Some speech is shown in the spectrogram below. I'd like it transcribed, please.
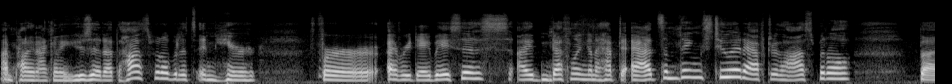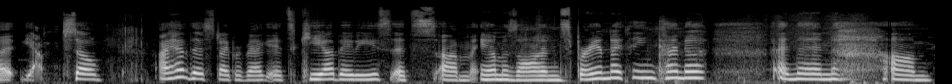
I'm probably not going to use it at the hospital, but it's in here for everyday basis. I'm definitely going to have to add some things to it after the hospital. But yeah, so I have this diaper bag. It's KeaBabies. It's um, Amazon's brand, I think, kind of. And then um,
